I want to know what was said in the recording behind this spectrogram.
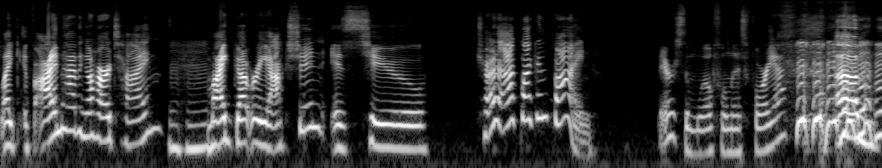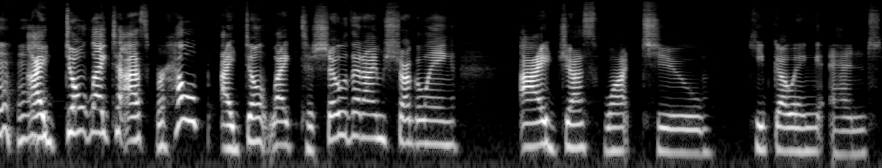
Like, if I'm having a hard time, mm-hmm. my gut reaction is to try to act like I'm fine. There's some willfulness for you. um, I don't like to ask for help. I don't like to show that I'm struggling. I just want to keep going and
